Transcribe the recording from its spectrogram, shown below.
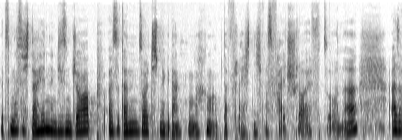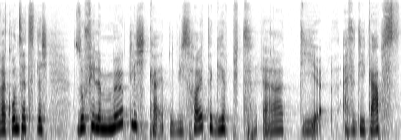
jetzt muss ich dahin in diesen Job, also dann sollte ich mir Gedanken machen, ob da vielleicht nicht was falsch läuft. So, ne? Also weil grundsätzlich so viele Möglichkeiten, wie es heute gibt, ja, die, also die gab es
